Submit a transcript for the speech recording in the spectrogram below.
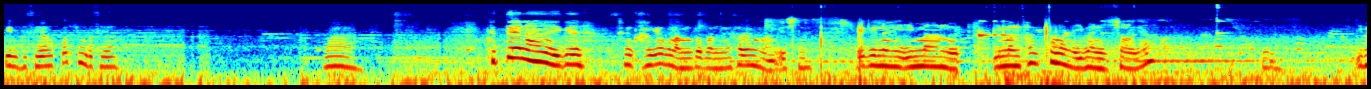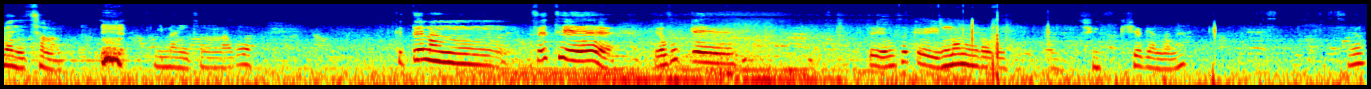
이거 보세요. 꽃 좀 보세요. 와. 그때는 이게 지금 가격은 안 물어봤네. 사장님 안 계시네. 여기는 2만 5, 2만 3천 원 2만 2천 원이야? 2만 2천 원. 2만 2천 원하고. 그때는 세트에 6개 그때 6개에 6만 원이라고 지금 기억이 안 나네. 보세요?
